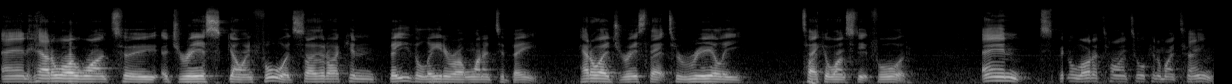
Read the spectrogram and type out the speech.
And how do I want to address going forward so that I can be the leader I wanted to be? How do I address that to really take it one step forward? And spend a lot of time talking to my team.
